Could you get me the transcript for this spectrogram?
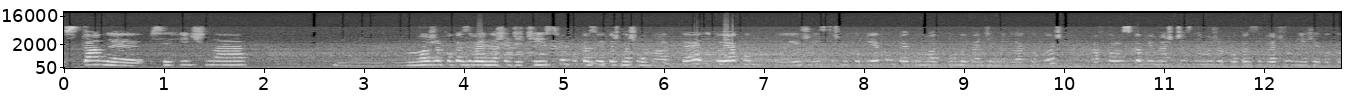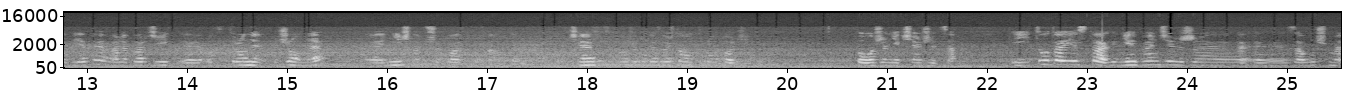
stany psychiczne, mm, może pokazywać nasze dzieciństwo, pokazuje też naszą matkę i to jaką, jeżeli jesteśmy kobietą, to jaką matką my będziemy dla kogoś, a w horoskopie mężczyzny może pokazywać również jego kobietę, ale bardziej e, od strony żonę niż na przykład kochankę. Księżyc może pokazywać tą, o którą chodzi, położenie księżyca. I tutaj jest tak, niech będzie, że e, załóżmy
